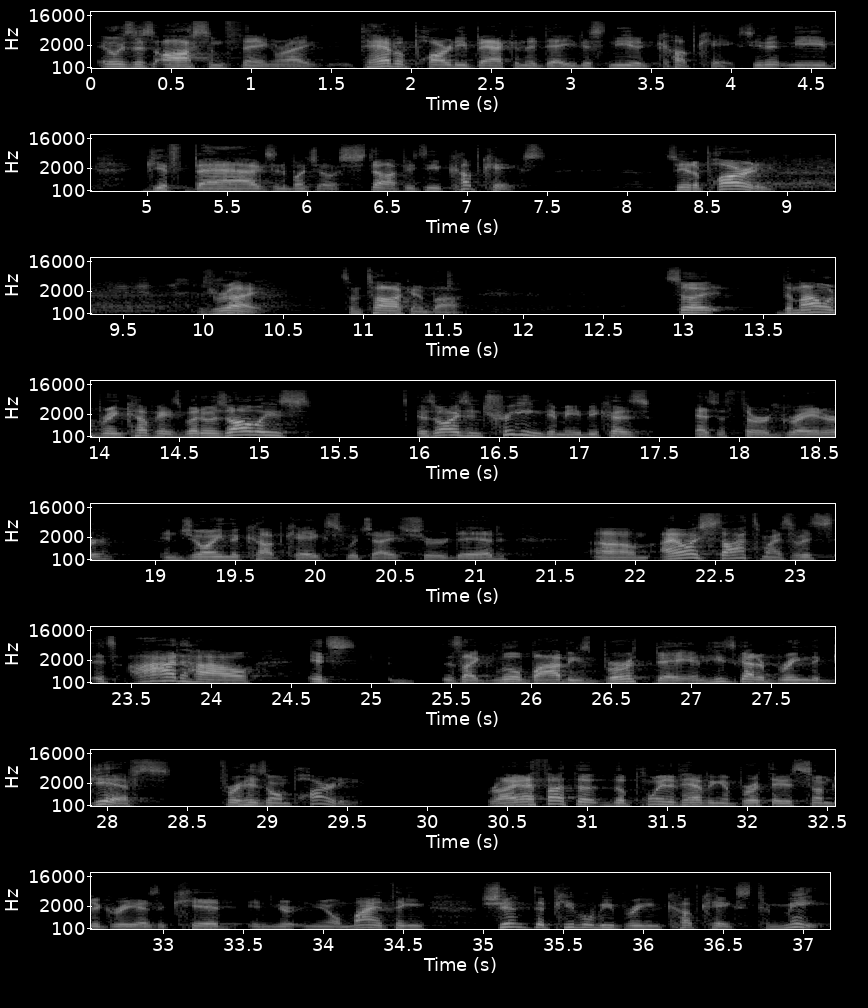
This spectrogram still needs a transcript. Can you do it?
it was this awesome thing, right? To have a party back in the day, you just needed cupcakes. You didn't need gift bags and a bunch of other stuff. You just needed cupcakes. So you had a party. That's right. That's what I'm talking about. So the mom would bring cupcakes, but it was always it was always intriguing to me because as a third grader, enjoying the cupcakes, which I sure did, um, I always thought to myself, it's, it's odd how it's, it's like little Bobby's birthday and he's got to bring the gifts for his own party. Right? I thought the, the point of having a birthday to some degree as a kid in your you know, mind, thinking, shouldn't the people be bringing cupcakes to me?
